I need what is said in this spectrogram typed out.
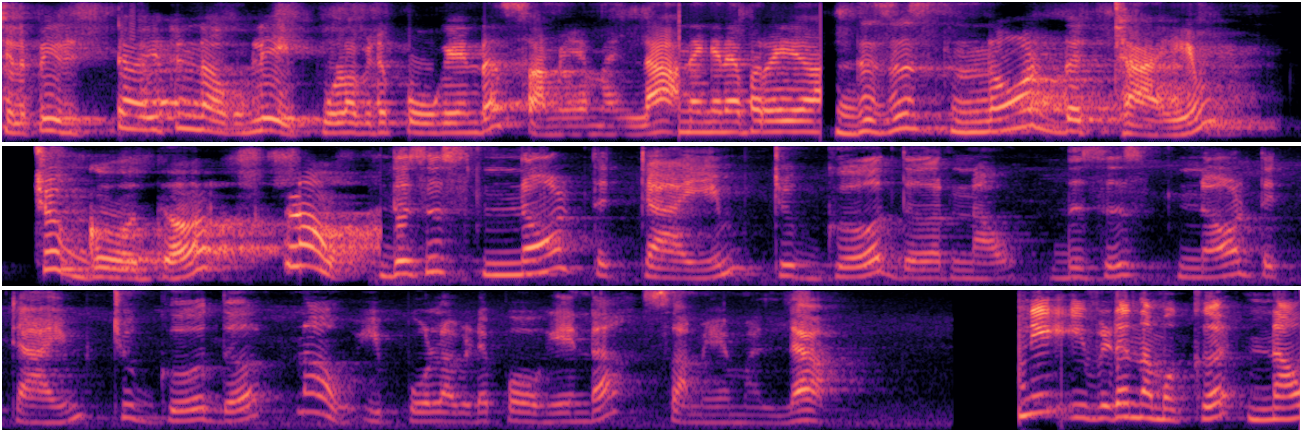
ചിലപ്പോൾ ഇരുട്ടായിട്ടുണ്ടാകും അല്ലേ ഇപ്പോൾ അവിടെ പോകേണ്ട സമയമല്ല. എന്നെങ്ങനെ പറയാ? This is not the time to go there now This is not the time to go there now. This is not the time to go there now. ഇപ്പോൾ അവിടെ പോകേണ്ട സമയമല്ല. ഇനി ഇവിടെ നമുക്ക് നൗ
